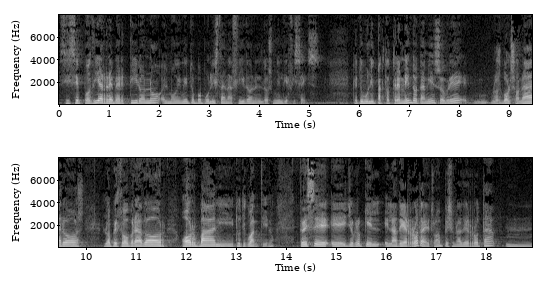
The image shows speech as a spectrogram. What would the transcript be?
si se podía revertir o no el movimiento populista nacido en el 2016 que tuvo un impacto tremendo también sobre los Bolsonaros, López Obrador, Orban y tutti quanti, ¿no? Entonces, eh, eh, yo creo que la derrota de Trump es una derrota mm,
